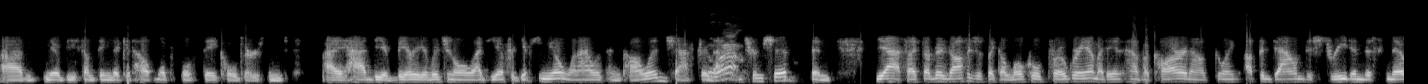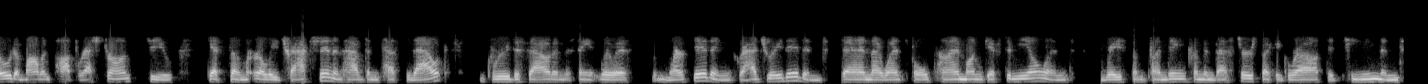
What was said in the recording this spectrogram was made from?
um, you know, be something that could help multiple stakeholders. And I had the very original idea for GiftAMeal when I was in college after oh, that wow. internship. And yeah, so I started it off as just like a local program. I didn't have a car and I was going up and down the street in the snow to mom and pop restaurants to get some early traction and have them test it out. Grew this out in the St. Louis market and graduated. And then I went full time on GiftAMeal and raised some funding from investors so I could grow out the team. And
